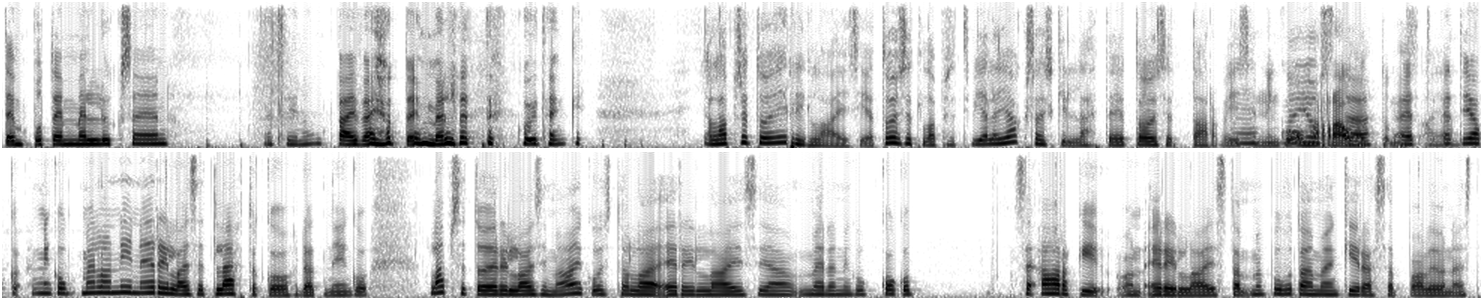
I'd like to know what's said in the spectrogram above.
tempputemmellykseen. että siinä on päivä jo temmelletty kuitenkin. Ja lapset on erilaisia. Toiset lapset vielä jaksaisikin lähteä ja toiset tarvitsevat sen mm, niin kuin no oman rauhoittumisajan. Et, et joka, niin kuin, meillä on niin erilaiset lähtökohdat. Niin kuin, lapset on erilaisia, me aikuiset ollaan erilaisia. Meidän niin kuin, koko se arki on erilaista. Me puhutaan meidän kirjassa paljon näistä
